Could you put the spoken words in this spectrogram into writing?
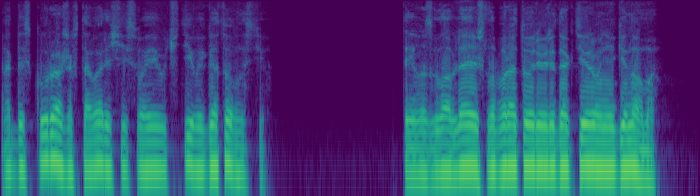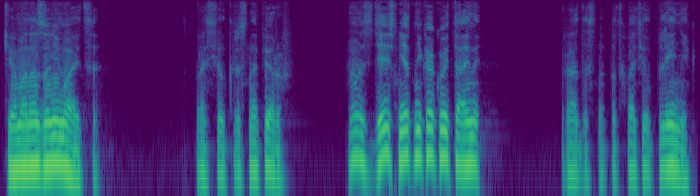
обескуражив товарищей своей учтивой готовностью. «Ты возглавляешь лабораторию редактирования генома. Чем она занимается?» — спросил Красноперов. «Ну, здесь нет никакой тайны», — радостно подхватил пленник.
